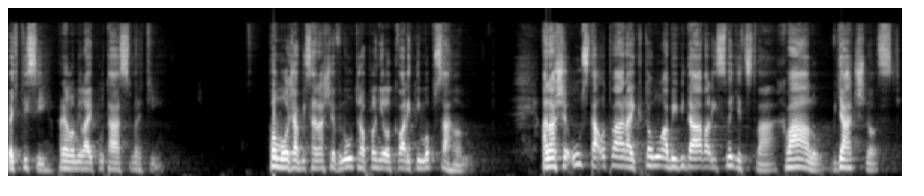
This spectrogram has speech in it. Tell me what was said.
Veď Ty si prelomil aj putá smrti. Pomôž, aby sa naše vnútro plnilo kvalitným obsahom, a naše ústa otváraj k tomu, aby vydávali svedectvá, chválu, vďačnosť.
